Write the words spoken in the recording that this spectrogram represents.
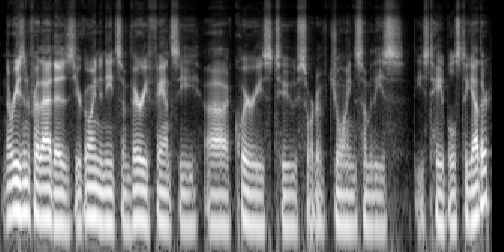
And the reason for that is you're going to need some very fancy uh, queries to sort of join some of these these tables together.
